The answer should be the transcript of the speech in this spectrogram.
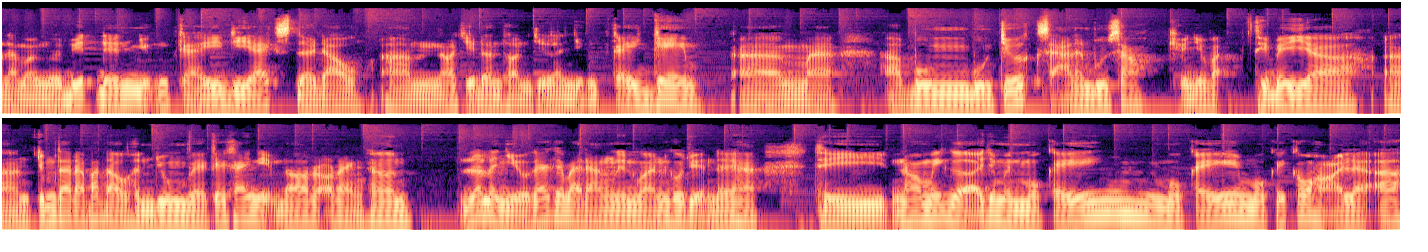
Là mọi người biết đến những cái DX đời đầu. Um, nó chỉ đơn thuần chỉ là những cái game uh, mà à, uh, bull bull trước xả lên bull sau kiểu như vậy. Thì bây giờ uh, chúng ta đã bắt đầu hình dung về cái khái niệm đó rõ ràng hơn. Rất là nhiều các cái bài đăng liên quan đến câu chuyện đấy ha. Thì nó mới gợi cho mình một cái một cái một cái câu hỏi là à,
